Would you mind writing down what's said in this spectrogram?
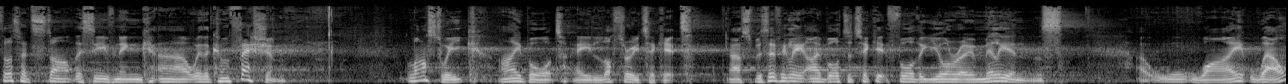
thought I'd start this evening uh, with a confession. Last week, I bought a lottery ticket. Uh, specifically, I bought a ticket for the Euro Millions. Uh, why? Well,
